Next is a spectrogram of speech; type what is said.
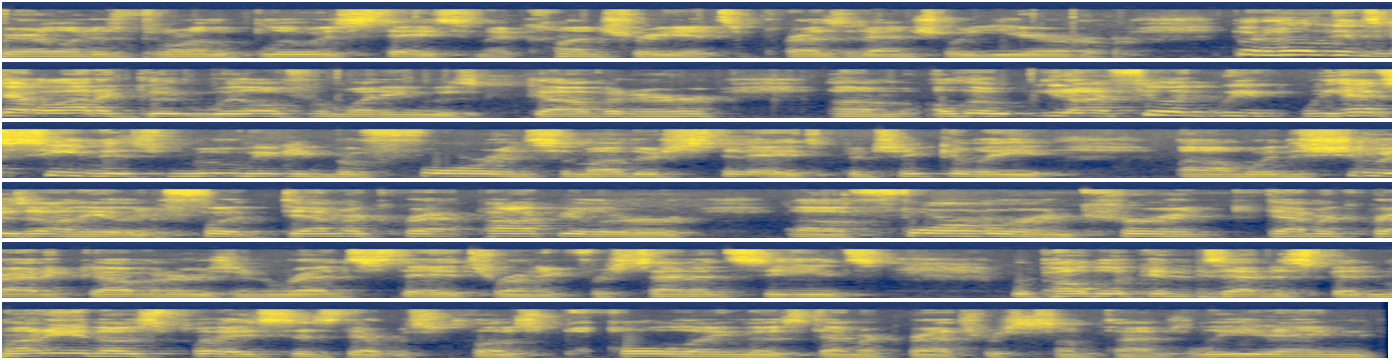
Maryland is one of the bluest states in the country. It's a presidential year, but Hogan's got a lot of goodwill from when he was governor. Um, although, you know, I feel like we, we have seen this movie before in some other states, particularly um, the shoe is on the other foot. Democrat, popular uh, former and current Democratic governors in red states running for Senate seats. Republicans had to spend money in those places. There was close polling. Those Democrats were sometimes sometimes leading.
